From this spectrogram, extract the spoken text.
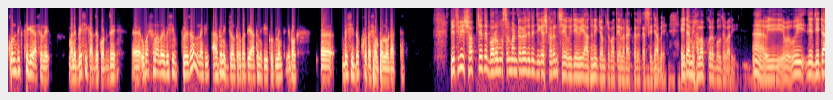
কোন দিক থেকে আসলে মানে বেশি কার্যকর? যে উপাসনালয় বেশি প্রয়োজন নাকি আধুনিক যন্ত্রপাতি, আধুনিক ইকুইপমেন্ট এবং বেশি দক্ষতা সম্পন্ন ডাক্তার? পৃথিবীর সবচেয়ে বড় মুসলমানটারাও যদি জিজ্ঞেস করেন, সে ওই যে ওই আধুনিক যন্ত্রপাতি ওলা ডাক্তারের কাছে যাবে। এটা আমি হলপ করে বলতে পারি। হ্যাঁ ওই ওই যে যেটা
